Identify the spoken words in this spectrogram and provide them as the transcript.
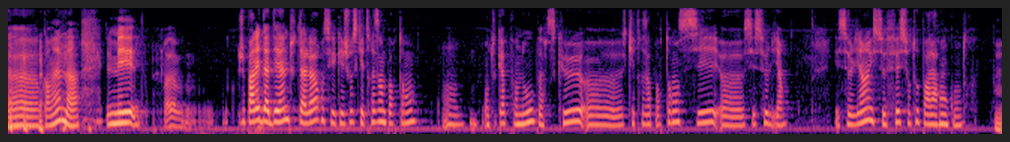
euh, quand même. Mais je parlais d'ADN tout à l'heure, parce qu'il y a quelque chose qui est très important, en, en tout cas pour nous, parce que euh, ce qui est très important, c'est euh, c'est ce lien. Et ce lien, il se fait surtout par la rencontre. Mm.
